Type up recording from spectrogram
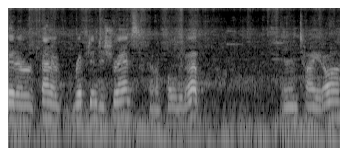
that are kind of ripped into shreds, kind of fold it up and tie it off.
